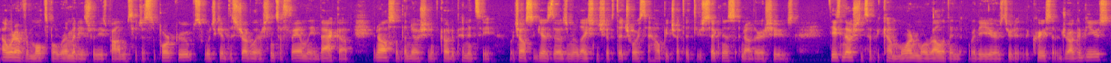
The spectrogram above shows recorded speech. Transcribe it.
I went over multiple remedies for these problems, such as support groups, which give the struggler a sense of family and backup, and also the notion of codependency, which also gives those in relationships the choice to help each other through sickness and other issues. These notions have become more and more relevant over the years due to the increase of drug abuse,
